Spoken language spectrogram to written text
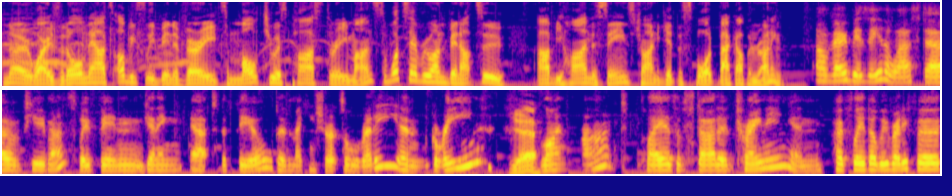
No worries at all. Now it's obviously been a very tumultuous past three months. So what's everyone been up to uh, behind the scenes trying to get the sport back up and running? I'm very busy the last uh, few months. We've been getting out to the field and making sure it's all ready and green. Yeah. Lines marked. Players have started training and hopefully they'll be ready for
